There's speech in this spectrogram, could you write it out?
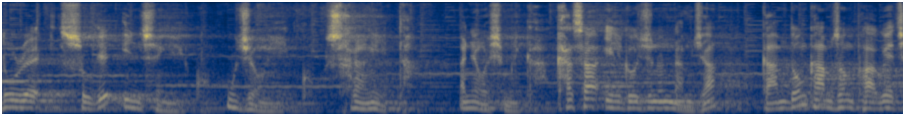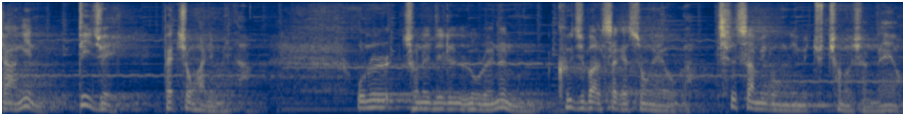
노래 속에 인생이 있고 우정이 있고 사랑이 있다. 안녕하십니까. 가사 읽어주는 남자 감동 감성 파괴 장인 DJ 백종환입니다. 오늘 전해드릴 노래는 그지발사계 송혜호가 7320님이 추천하셨네요.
